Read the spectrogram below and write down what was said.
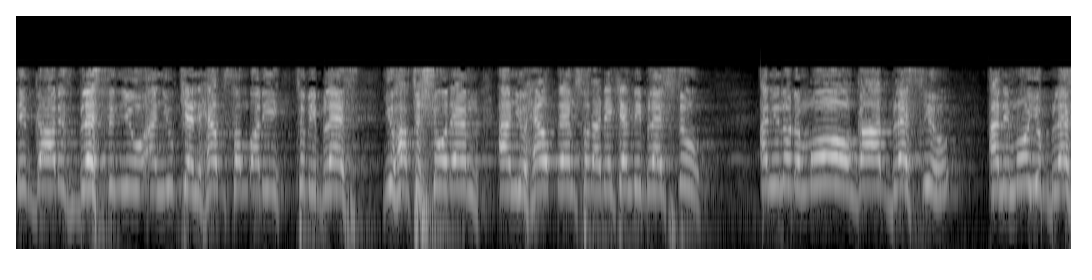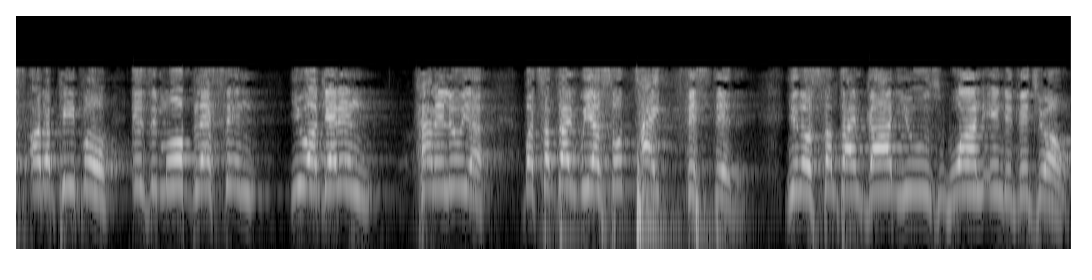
If God is blessing you and you can help somebody to be blessed, you have to show them and you help them so that they can be blessed too. And you know, the more God bless you and the more you bless other people is the more blessing you are getting. Hallelujah. But sometimes we are so tight fisted. You know, sometimes God use one individual,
